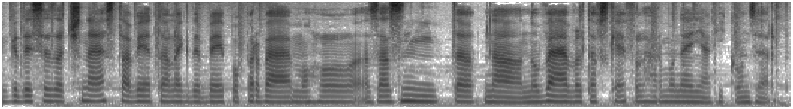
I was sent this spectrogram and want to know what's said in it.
kdy se začne stavět, ale kdyby poprvé mohl zaznít na nové Vltavské filharmonie nějaký koncert.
